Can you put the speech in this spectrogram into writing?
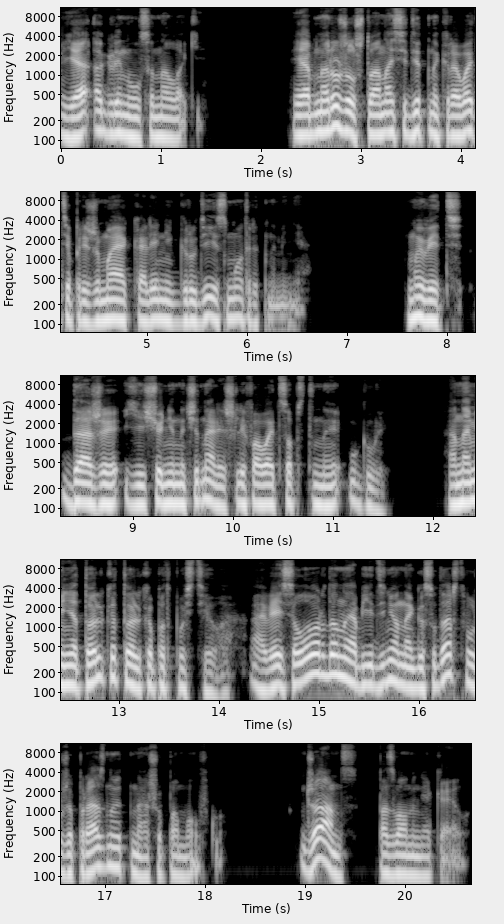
Я оглянулся на Лаки. И обнаружил, что она сидит на кровати, прижимая колени к груди и смотрит на меня. Мы ведь даже еще не начинали шлифовать собственные углы. Она меня только-только подпустила, а весь Лордон и Объединенное Государство уже празднуют нашу помолвку. «Джонс!» — позвал меня Кайл.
